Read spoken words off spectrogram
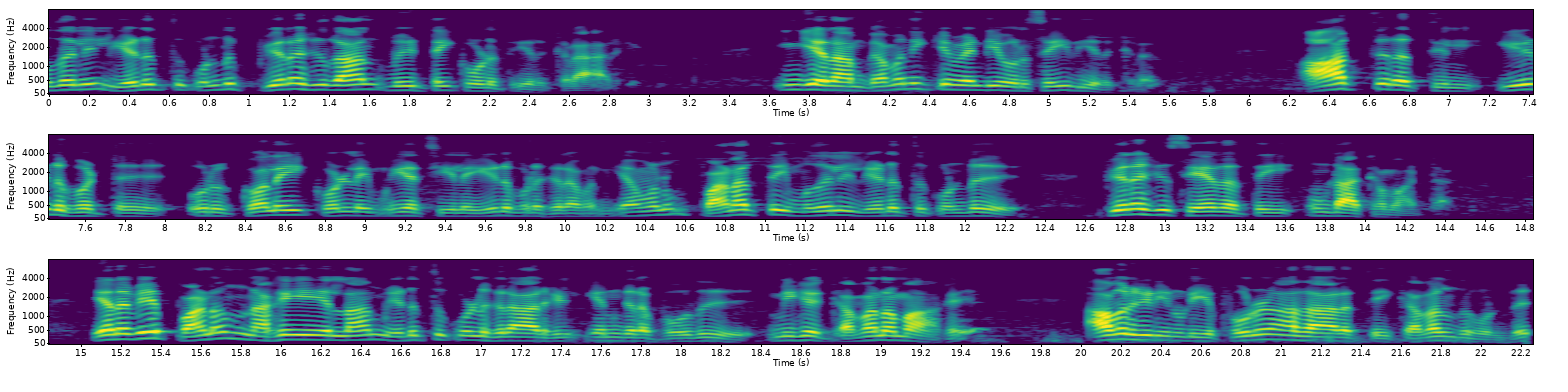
முதலில் எடுத்துக்கொண்டு பிறகுதான் வீட்டை கொடுத்திருக்கிறார்கள். இங்கே நாம் கவனிக்க வேண்டிய ஒரு செய்தி இருக்கிறது. ஆத்திரத்தில் ஈடுபட்டு ஒரு கொலை கொள்ளை முயற்சியில் ஈடுபடுகிறவன் எவனும் பணத்தை முதலில் எடுத்துக்கொண்டு பிறகு சேதத்தை உண்டாக்க மாட்டான். எனவே பணம் நகையெல்லாம் எடுத்துக்கொள்கிறார்கள் என்கிற போது மிக கவனமாக அவர்களினுடைய பொருளாதாரத்தை கவர்ந்து கொண்டு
